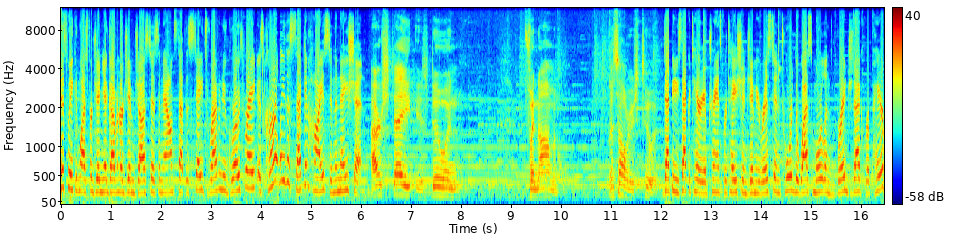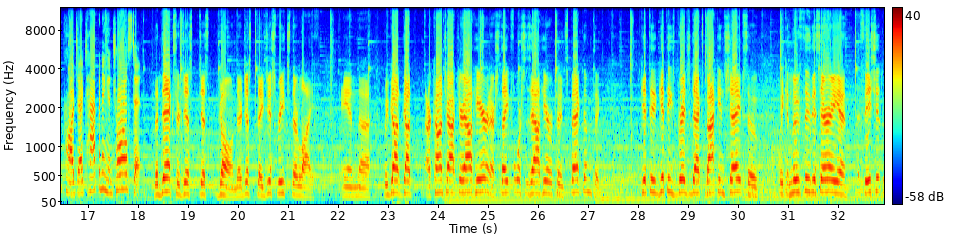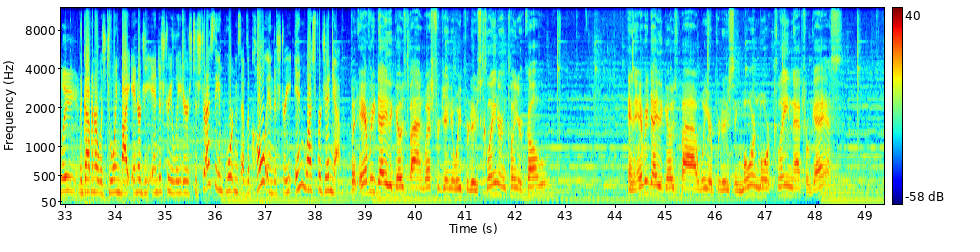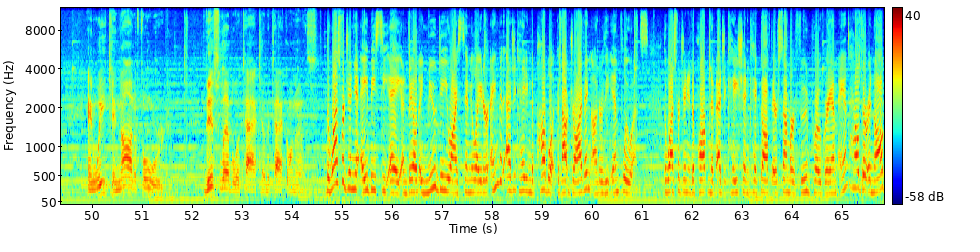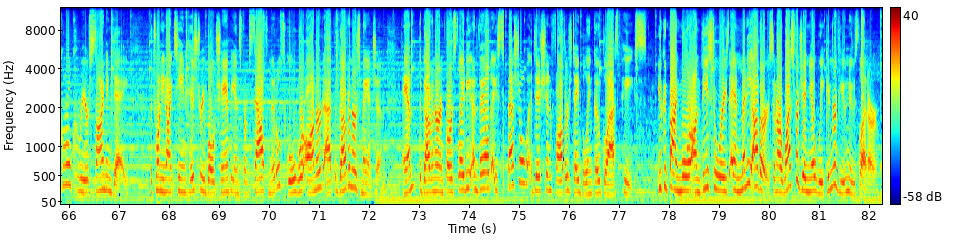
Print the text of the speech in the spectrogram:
This week in West Virginia, Governor Jim Justice announced that the state's revenue growth rate is currently the second highest in the nation. Our state is doing phenomenal. That's all there is to it. Deputy Secretary of Transportation Jimmy Wriston toured the Westmoreland Bridge Deck Repair Project happening in Charleston. The decks are just, just gone. They're just, they just reached their life. And uh, we've got, got our contractor out here and our state forces out here to inspect them, to get, to get these bridge decks back in shape so we can move through this area efficiently. The governor was joined by energy industry leaders to stress the importance of the coal industry in West Virginia. But every day that goes by in West Virginia, we produce cleaner and cleaner coal. And every day that goes by, we are producing more and more clean natural gas. And we cannot afford this level attack of attack on us. The West Virginia ABCA unveiled a new DUI simulator aimed at educating the public about driving under the influence. The West Virginia Department of Education kicked off their summer food program and held their inaugural career signing day. The 2019 History Bowl champions from South Middle School were honored at the Governor's Mansion. And the Governor and First Lady unveiled a special edition Father's Day Blenko glass piece. You can find more on these stories and many others in our West Virginia Week in Review newsletter.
